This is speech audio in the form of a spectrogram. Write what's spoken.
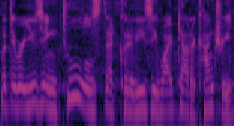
but they were using tools that could have easily wiped out a country.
